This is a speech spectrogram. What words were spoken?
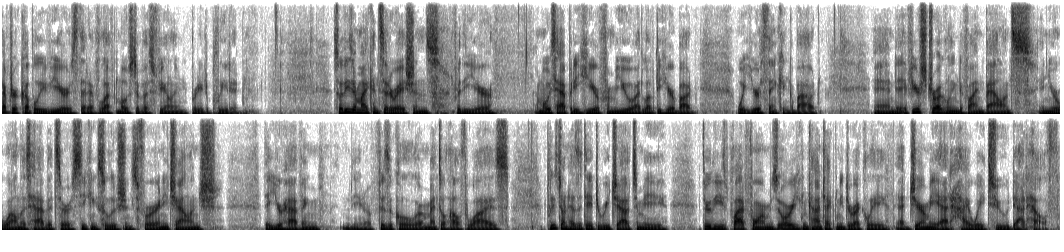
after a couple of years that have left most of us feeling pretty depleted. So these are my considerations for the year. I'm always happy to hear from you. I'd love to hear about what you're thinking about. And if you're struggling to find balance in your wellness habits or seeking solutions for any challenge that you're having, you know, physical or mental health wise, please don't hesitate to reach out to me through these platforms or you can contact me directly at jeremy at highway2.health.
